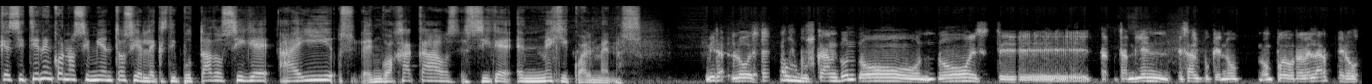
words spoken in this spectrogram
Que si tienen conocimiento si el exdiputado sigue ahí en Oaxaca o sigue en México al menos. Mira, lo estamos buscando, no, no, este, también es algo que no, no puedo revelar, pero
